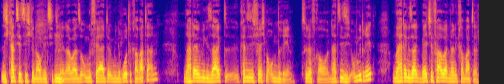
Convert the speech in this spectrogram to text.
also ich kann es jetzt nicht genau rezitieren, aber so ungefähr hatte irgendwie eine rote Krawatte an. Und dann hat er irgendwie gesagt, können Sie sich vielleicht mal umdrehen zu der Frau. Und dann hat sie sich umgedreht und dann hat er gesagt, welche Farbe hat meine Krawatte?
